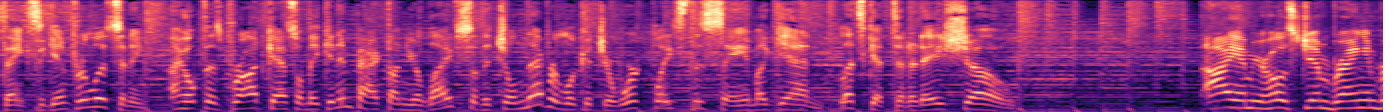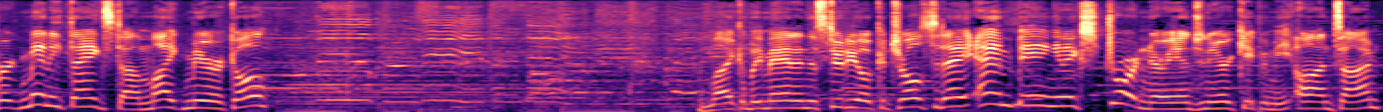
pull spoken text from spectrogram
Thanks again for listening. I hope this broadcast will make an impact on your life so that you'll never look at your workplace the same again. Let's get to today's show. I am your host, Jim Brangenberg. Many thanks to Mike Miracle. Michael B. Man in the studio controls today and being an extraordinary engineer, keeping me on time.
